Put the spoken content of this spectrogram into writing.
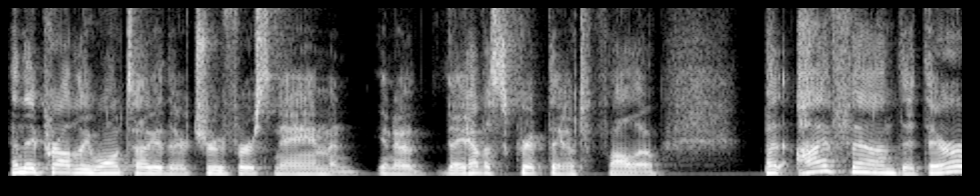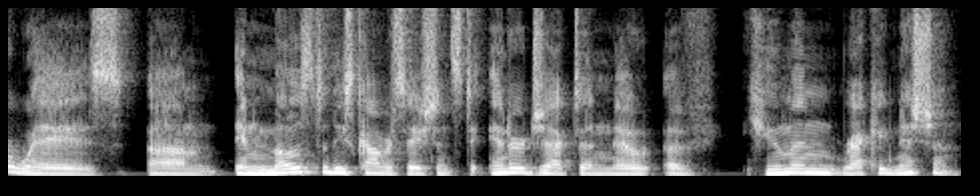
And they probably won't tell you their true first name. And, you know, they have a script they have to follow. But I've found that there are ways um, in most of these conversations to interject a note of human recognition.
